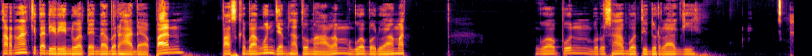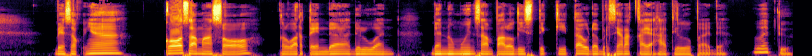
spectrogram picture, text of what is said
Karena kita diriin dua tenda berhadapan, pas kebangun jam satu malam, gua bodo amat. Gua pun berusaha buat tidur lagi. Besoknya, Ko sama So keluar tenda duluan dan nemuin sampah logistik kita udah berserak kayak hati lu pada. Waduh.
